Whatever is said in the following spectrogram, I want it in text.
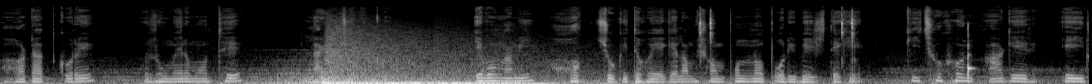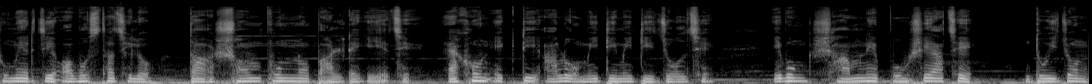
হঠাৎ করে রুমের মধ্যে লাইট জ্বলে। এবং আমি হকচকিত হয়ে গেলাম সম্পূর্ণ পরিবেশ দেখে। কিছুক্ষণ আগের এই রুমের যে অবস্থা ছিল, তা সম্পূর্ণ পাল্টে গিয়েছে। এখন একটি আলো মিটিমিটি জ্বলছে এবং সামনে বসে আছে দুইজন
